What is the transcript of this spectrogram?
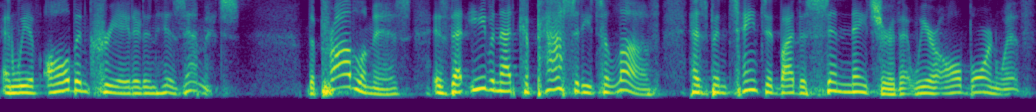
and we have all been created in his image. The problem is is that even that capacity to love has been tainted by the sin nature that we are all born with.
